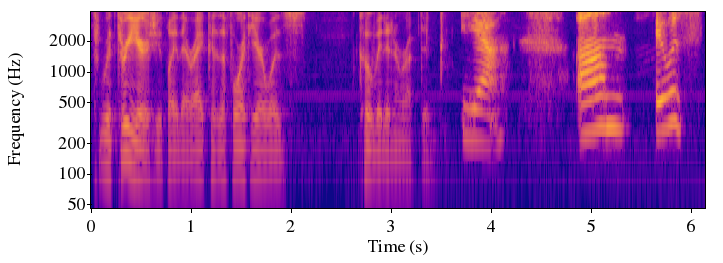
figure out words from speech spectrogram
th- three years you played there? Right, because the fourth year was COVID interrupted? Yeah. Um, it was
